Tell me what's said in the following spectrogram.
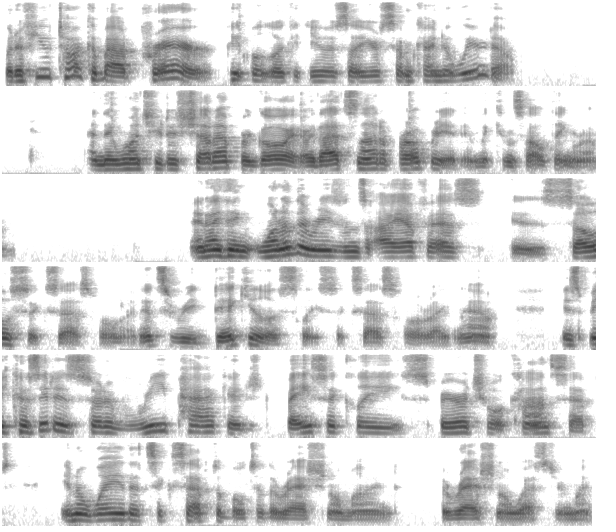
But if you talk about prayer, people look at you as though you're some kind of weirdo. And they want you to shut up or go, or that's not appropriate in the consulting room. And I think one of the reasons IFS is so successful, and it's ridiculously successful right now, is because it is sort of repackaged basically spiritual concepts in a way that's acceptable to the rational mind, the rational Western mind.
